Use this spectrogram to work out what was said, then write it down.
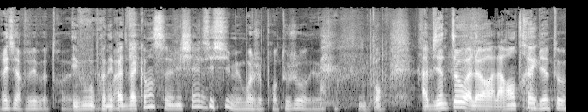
Réservez votre. Et vous, vous prenez pas de vacances, Michel? Si, si, mais moi je prends toujours des vacances. bon, à bientôt alors, à la rentrée. À bientôt.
